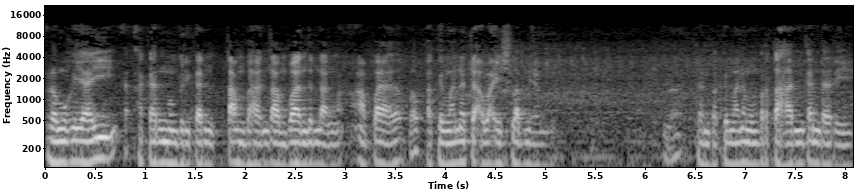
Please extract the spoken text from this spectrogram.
Romo Kiai akan memberikan tambahan-tambahan tentang apa, apa bagaimana dakwah Islam yang ya, dan bagaimana mempertahankan dari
